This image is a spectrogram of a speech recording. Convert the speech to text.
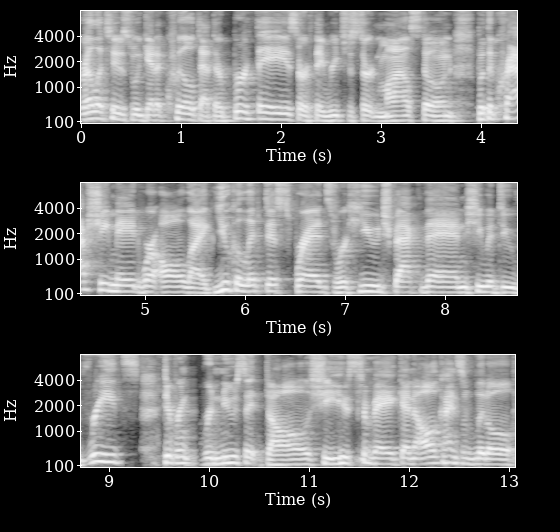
relatives would get a quilt at their birthdays or if they reached a certain milestone. But the crafts she made were all like eucalyptus spreads were huge back then. She would do wreaths, different Renuzit dolls she used to make, and all kinds of little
